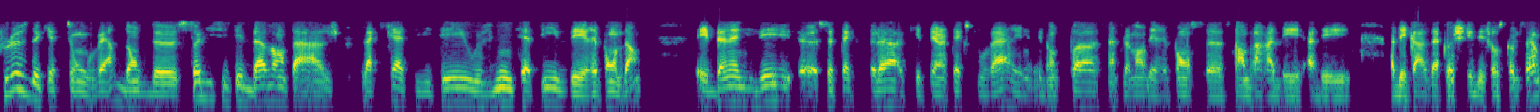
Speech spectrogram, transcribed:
plus de questions ouvertes, donc de solliciter davantage la créativité ou l'initiative des répondants et d'analyser euh, ce texte-là qui était un texte ouvert et, donc pas simplement des réponses euh, standards à des, à des, à des cases à cocher, des choses comme ça.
